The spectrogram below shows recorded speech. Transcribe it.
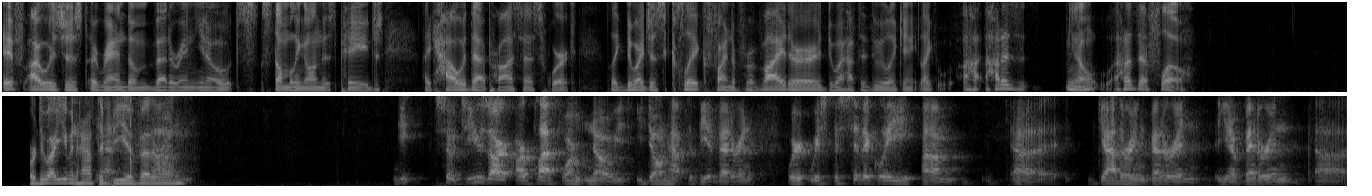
if i was just a random veteran you know stumbling on this page like how would that process work? Like do i just click find a provider? Do i have to do like any like how, how does you know how does that flow or do I even have yes, to be a veteran? Um, so to use our, our platform, no, you, you don't have to be a veteran. We're, we're specifically um, uh, gathering veteran, you know, veteran uh,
